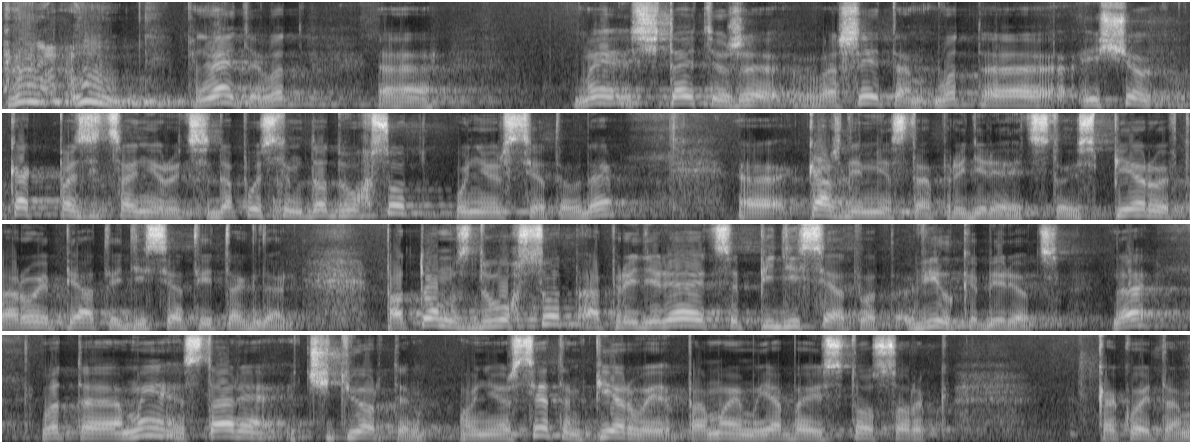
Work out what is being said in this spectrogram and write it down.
Понимаете, вот э, мы, считайте, уже вошли там, вот э, еще как позиционируется, допустим, до 200 университетов, да, э, каждое место определяется, то есть первый, второй, пятый, десятый и так далее. Потом с 200 определяется 50, вот вилка берется, да. Вот э, мы стали четвертым университетом, первый, по-моему, я боюсь, 140, какой там,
